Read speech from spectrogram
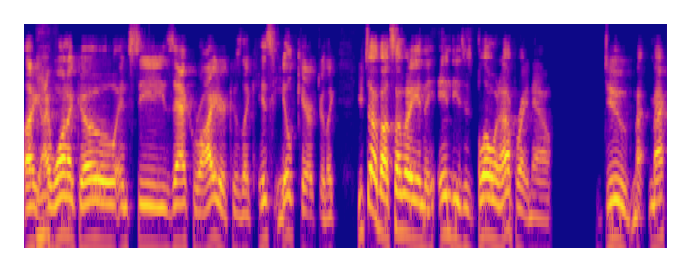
Like mm-hmm. I want to go and see Zack Ryder because like his heel character, like you talk about somebody in the Indies is blowing up right now, dude. Matt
